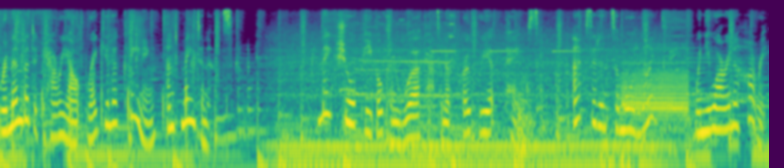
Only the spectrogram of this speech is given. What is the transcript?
Remember to carry out regular cleaning and maintenance. Make sure people can work at an appropriate pace. Accidents are more likely when you are in a hurry.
